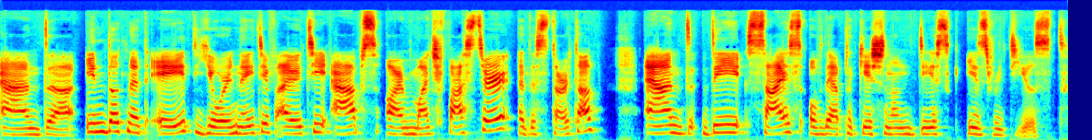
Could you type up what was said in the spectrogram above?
And uh, in .NET 8, your native AOT apps are much faster at the startup, and the size of the application on disk is reduced.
